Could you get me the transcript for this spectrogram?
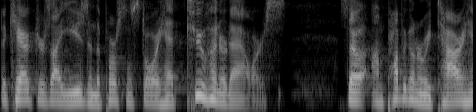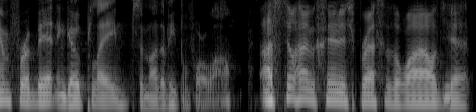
the characters I used in the personal story had 200 hours. So I'm probably going to retire him for a bit and go play some other people for a while. I still haven't finished Breath of the Wild yet.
